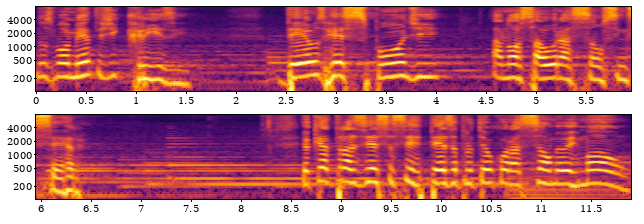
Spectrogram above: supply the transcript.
nos momentos de crise, Deus responde a nossa oração sincera. Eu quero trazer essa certeza para o teu coração, meu irmão.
